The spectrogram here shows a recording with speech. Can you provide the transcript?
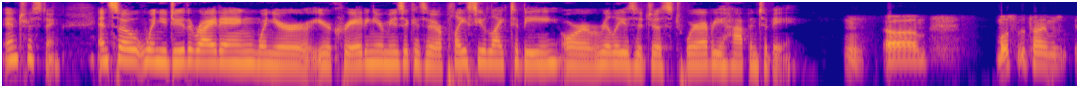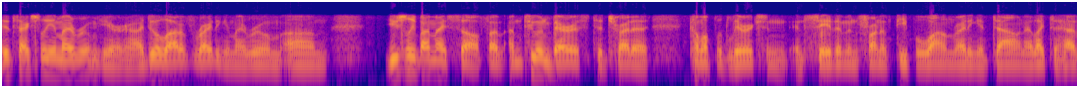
interesting. And so when you do the writing, when you're you're creating your music, is there a place you like to be, or really is it just wherever you happen to be? Hmm. Um, most of the time, it's actually in my room here. I do a lot of writing in my room, um, usually by myself. I'm, I'm too embarrassed to try to come up with lyrics and, and say them in front of people while I'm writing it down. I like to have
